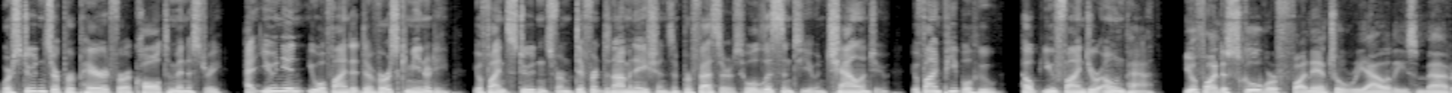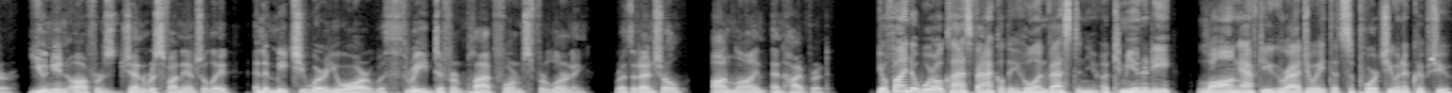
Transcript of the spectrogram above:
where students are prepared for a call to ministry at Union, you will find a diverse community. You'll find students from different denominations and professors who will listen to you and challenge you. You'll find people who help you find your own path. You'll find a school where financial realities matter. Union offers generous financial aid and it meets you where you are with three different platforms for learning residential, online, and hybrid. You'll find a world class faculty who will invest in you, a community long after you graduate that supports you and equips you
